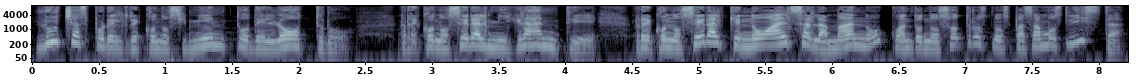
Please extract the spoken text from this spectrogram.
Luchas por el reconocimiento del otro, reconocer al migrante, reconocer al que no alza la mano cuando nosotros nos pasamos lista.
